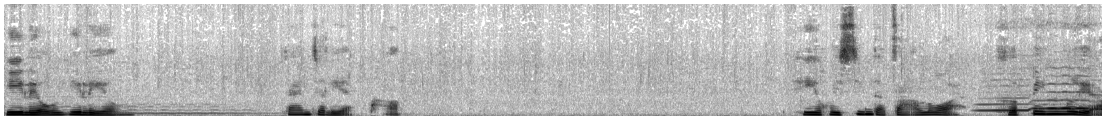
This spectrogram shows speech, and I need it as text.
一绺一绺沾着脸体会心的杂乱和冰凉。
